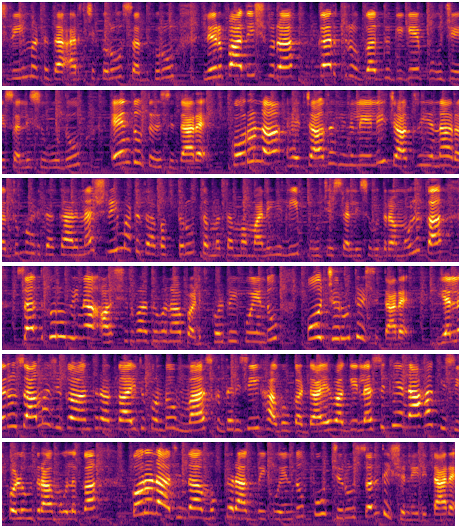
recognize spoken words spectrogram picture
ಶ್ರೀಮಠದ ಅರ್ಚಕರು, ಸದ್ಗುರು ನಿರುಪಾದೀಶ್ವರ ಕರ್ತೃ ಗದ್ದುಗೆಗೆ ಪೂಜೆ ಸಲ್ಲಿಸುವುದು ಎಂದು ತಿಳಿಸಿದ್ದಾರೆ. ಕೊರೋನಾ ಹೆಚ್ಚಾದ ಹಿನ್ನೆಲೆಯಲ್ಲಿ ಜಾತ್ರೆಯನ್ನ ರದ್ದು ಮಾಡಿದ ಕಾರಣ ಶ್ರೀಮಠದ ಭಕ್ತರು ತಮ್ಮ ತಮ್ಮ ಮನೆಯಲ್ಲಿ ಪೂಜೆ ಸಲ್ಲಿಸುವುದರ ಮೂಲಕ ಸದ್ಗುರುವಿನ ಆಶೀರ್ವಾದವನ್ನ ಪಡೆದುಕೊಳ್ಳಬೇಕು ಎಂದು ಪೂಜ್ಯರು ತಿಳಿಸಿದ್ದಾರೆ. ಎಲ್ಲರೂ ಸಾಮಾಜಿಕ ಅಂತರ ಕಾಯ್ದುಕೊಂಡು ಮಾಸ್ಕ್ ಧರಿಸಿ ಹಾಗೂ ಕಡ್ಡಾಯವಾಗಿ ಲಸಿಕೆಯನ್ನ ಹಾಕಿಸಿಕೊಳ್ಳುವುದರ ಮೂಲಕ ಕೊರೋನಾದಿಂದ ಮುಕ್ತರಾಗಬೇಕು ಎಂದು ಪೂಜ್ಯರು ಸಂದೇಶ ನೀಡಿದ್ದಾರೆ.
